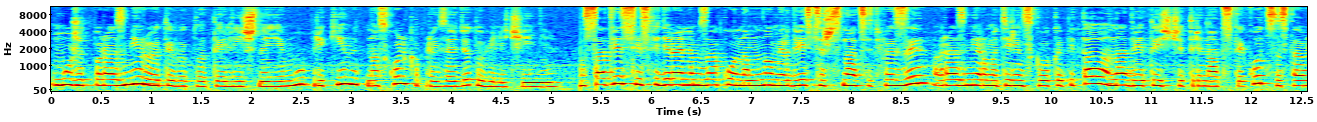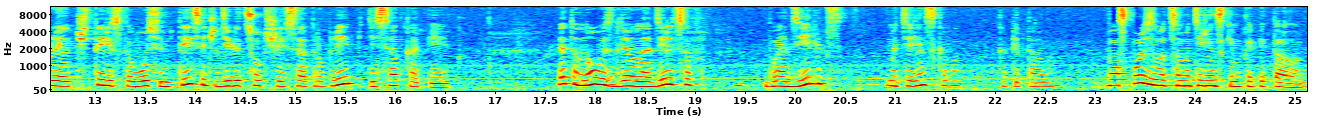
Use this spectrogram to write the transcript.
может по размеру этой выплаты лично ему прикинуть, насколько произойдет увеличение. В соответствии с федеральным законом номер 216 ФЗ размер материнского капитала на 2013 год составляет 408 960 рублей 50 копеек. Это новость для владельцев, владелец материнского капитала. Воспользоваться материнским капиталом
